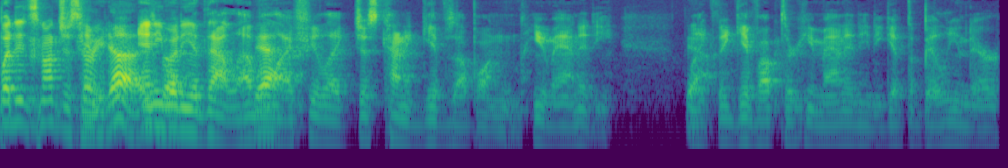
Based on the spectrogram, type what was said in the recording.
But it's not just Sure him. he does, Anybody but- at that level, yeah. I feel like, just kind of gives up on humanity. Yeah. Like they give up their humanity to get the billionaire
